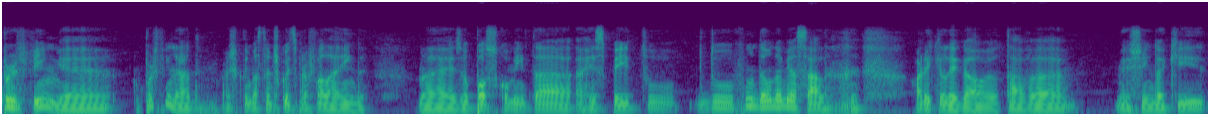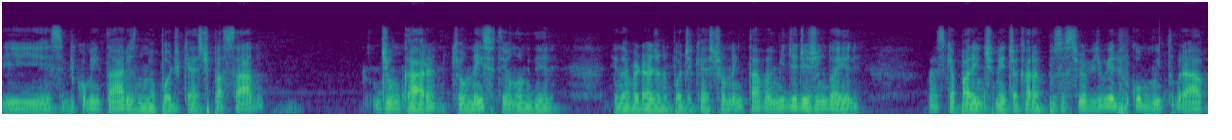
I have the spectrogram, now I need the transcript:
Por fim, é... por fim nada. Acho que tem bastante coisa para falar ainda. Mas eu posso comentar a respeito do fundão da minha sala. Olha que legal, eu tava mexendo aqui e recebi comentários no meu podcast passado de um cara que eu nem citei o nome dele. E na verdade no podcast eu nem tava me dirigindo a ele, mas que aparentemente a carapuça serviu e ele ficou muito bravo.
